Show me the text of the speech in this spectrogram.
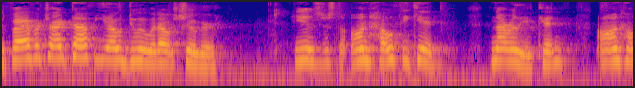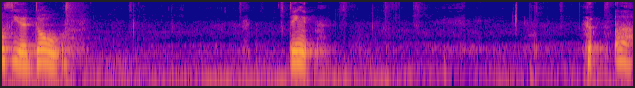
If I ever tried coffee, I would do it without sugar. He is just an unhealthy kid. Not really a kid, an unhealthy adult. Dang it. I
